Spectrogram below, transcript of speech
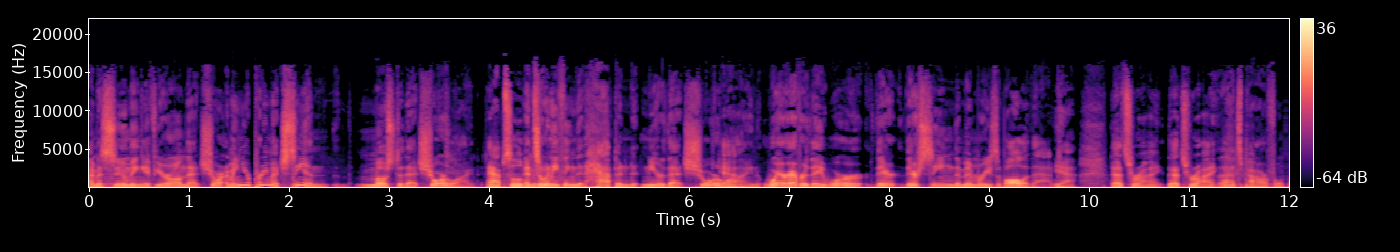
I'm assuming if you're on that shore, I mean, you're pretty much seeing most of that shoreline. Absolutely. And so anything that happened near that shoreline, wherever they were, they're they're seeing the memories of all of that. yeah, that's right. That's right. That's powerful.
